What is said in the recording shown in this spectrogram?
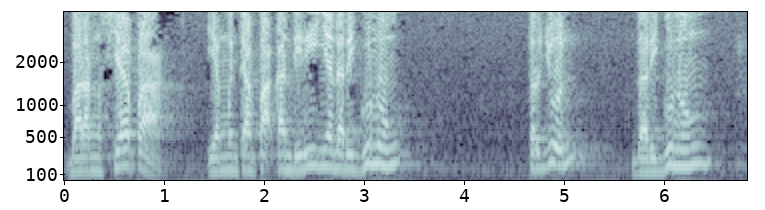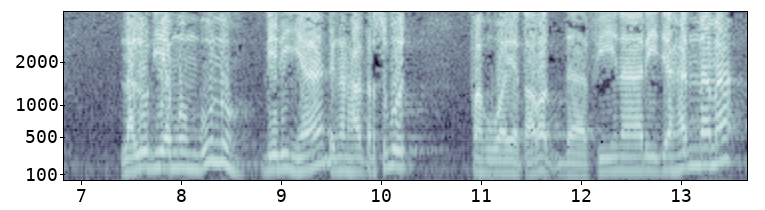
barang siapa yang mencampakkan dirinya dari gunung terjun dari gunung lalu dia membunuh dirinya dengan hal tersebut. Fahuwa yataradda fi nari jahannama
